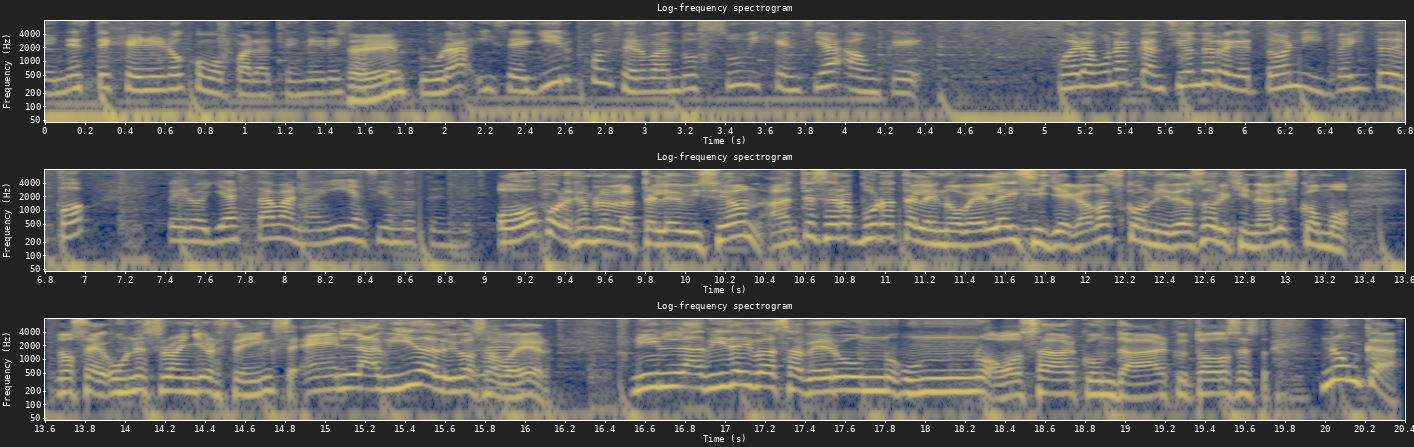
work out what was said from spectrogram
en este género como para tener esa Sí. apertura y seguir conservando su vigencia, aunque fuera una canción de reggaetón y 20 de pop, pero ya estaban ahí haciendo tendencia. O, por ejemplo, la televisión. Antes era pura telenovela y si llegabas con ideas originales como, no sé, un Stranger Things, en la vida lo ibas Claro. a ver. Ni en la vida ibas a ver un, un Ozark, un Dark, todos estos. Nunca.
